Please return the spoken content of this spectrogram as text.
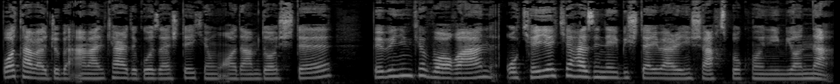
با توجه به عملکرد گذشته که اون آدم داشته ببینیم که واقعا اوکیه که هزینه بیشتری برای این شخص بکنیم یا نه.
